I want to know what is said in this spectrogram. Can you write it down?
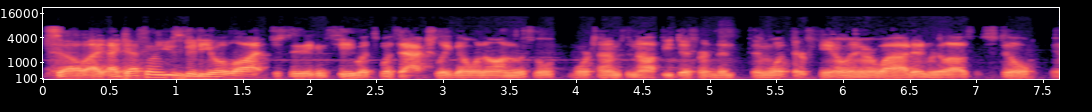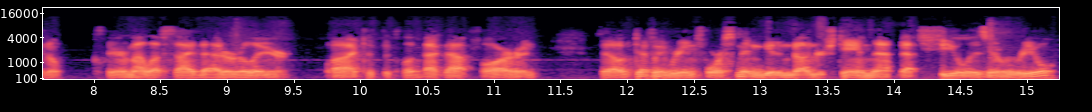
so I, I, definitely use video a lot just so they can see what's what's actually going on which will more times than not be different than, than what they're feeling or wow i didn't realize it's still you know clearing my left side that early or wow i took the club back that far and so definitely reinforcement and get them to understand that that feel isn't real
